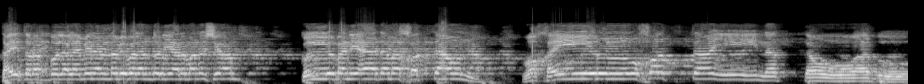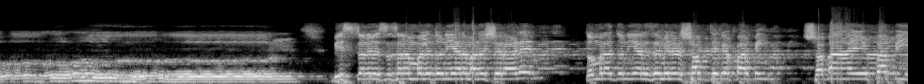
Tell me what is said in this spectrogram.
তাই তো রব্বুল আলামিন নবী বলেন, দুনিয়ার মানুষেরা কুল্লু বানি বলে, দুনিয়ার মানুষেরা রে তোমরা দুনিয়ার জমিনের সব থেকে পাপি? সবাই পাপি।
